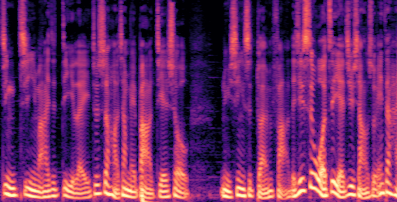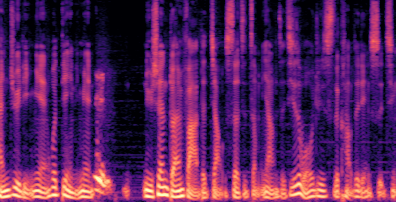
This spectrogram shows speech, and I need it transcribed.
禁忌吗？还是地雷？就是好像没办法接受女性是短发的。其实我自己也去想说，哎，在韩剧里面或电影里面，女生短发的角色是怎么样子？其实我会去思考这件事情。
